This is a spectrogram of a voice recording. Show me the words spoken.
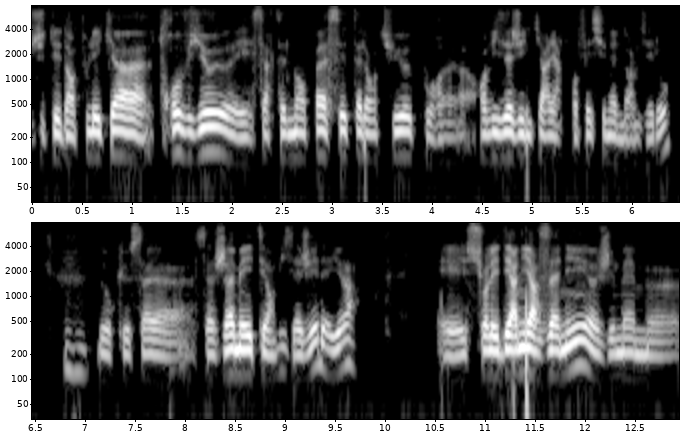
j'étais dans tous les cas trop vieux et certainement pas assez talentueux pour envisager une carrière professionnelle dans le vélo. Mmh Donc euh, ça n'a jamais été envisagé d'ailleurs. Et sur les dernières années, euh, j'ai même euh,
